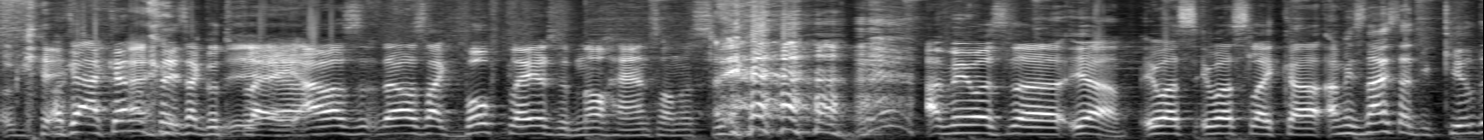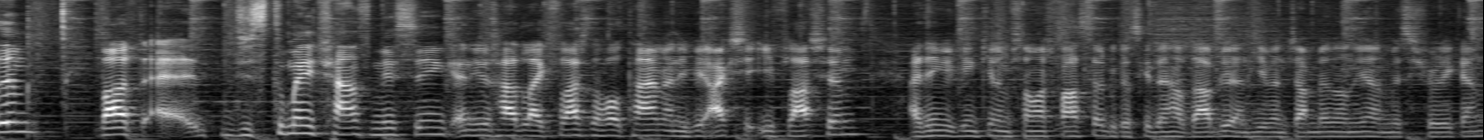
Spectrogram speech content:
okay. Okay, I cannot say it's a good play. Yeah. I was there was like both players with no hands, honestly. I mean, it was uh, yeah, it was it was like uh, I mean, it's nice that you killed him, but uh, just too many chance missing, and you had like flash the whole time. And if you actually e flash him, I think you can kill him so much faster because he didn't have W and he even jumped in on you and missed shuriken.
